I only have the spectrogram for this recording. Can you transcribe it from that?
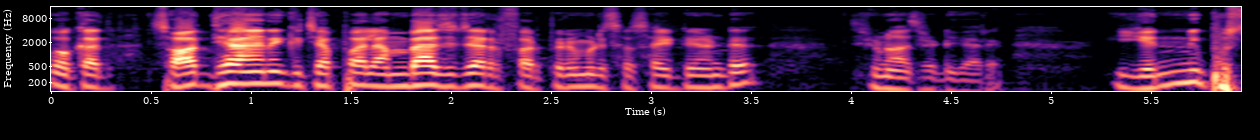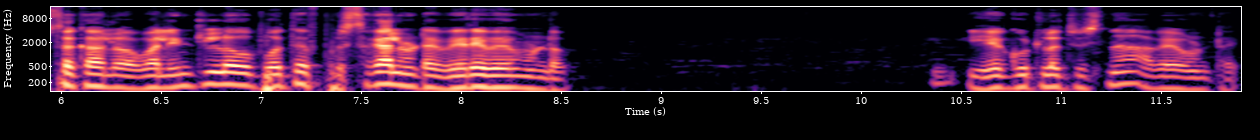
ఒక స్వాధ్యాయానికి చెప్పాలి అంబాసిడర్ ఫర్ పిరమిడ్ సొసైటీ అంటే శ్రీనివాసరెడ్డి గారే. ఎన్ని పుస్తకాలు వాళ్ళ ఇంట్లో పోతే పుస్తకాలు ఉంటాయి వేరేవేమి ఉండవు. ఏ గుట్లో చూసినా అవే ఉంటాయి.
